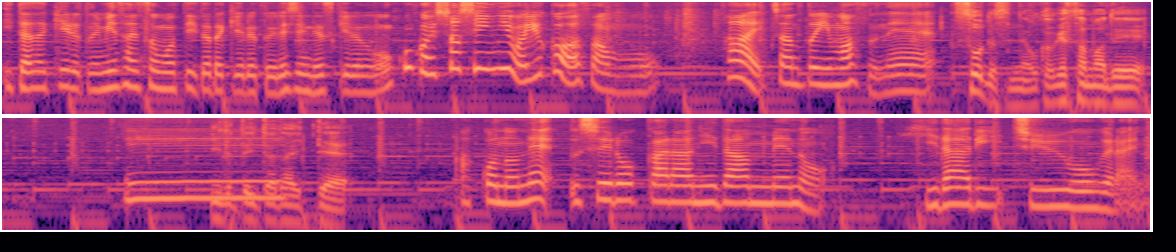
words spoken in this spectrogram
いただけると皆さんにそう思っていただけると嬉しいんですけれども今回写真には湯川さんもはいちゃんといますね。そうですねおかげさまでえー。入れていただいて、あこのね後ろから2段目の左中央ぐらいの。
